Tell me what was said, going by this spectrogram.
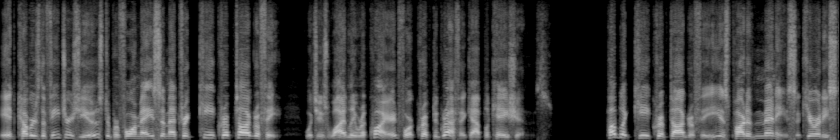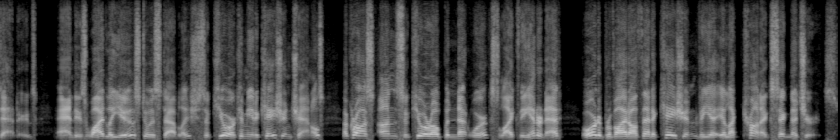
It covers the features used to perform asymmetric key cryptography, which is widely required for cryptographic applications. Public key cryptography is part of many security standards and is widely used to establish secure communication channels across unsecure open networks like the Internet or to provide authentication via electronic signatures.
